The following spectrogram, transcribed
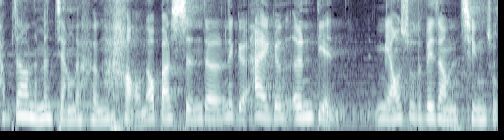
他不知道能不能讲得很好，然后把神的那个爱跟恩典描述的非常的清楚。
